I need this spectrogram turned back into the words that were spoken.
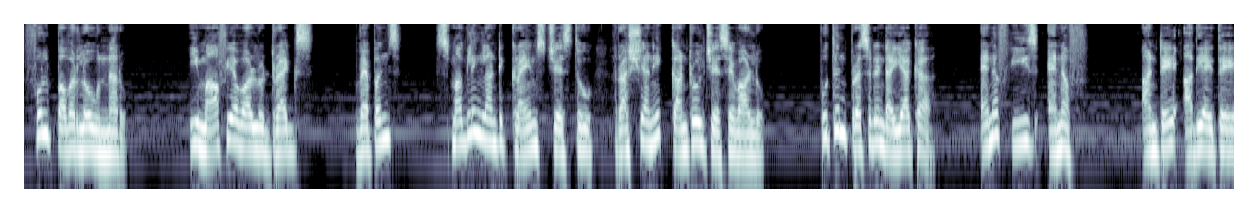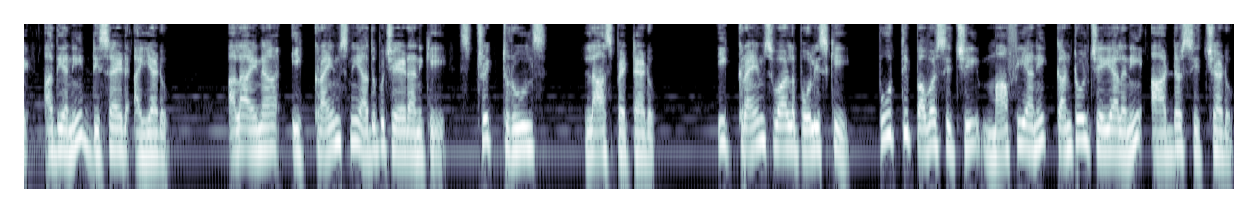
ఫుల్ పవర్లో ఉన్నారు. ఈ మాఫియా వాళ్ళు డ్రగ్స్ వెపన్స్ స్మగ్లింగ్ లాంటి క్రైమ్స్ చేస్తూ రష్యాని కంట్రోల్ చేసేవాళ్ళు పుతిన్ ప్రెసిడెంట్ అయ్యాక ఎనఫ్ ఈజ్ ఎనఫ్ అంటే అది అయితే అది అని డిసైడ్ అయ్యాడు. అలా అయినా ఈ క్రైమ్స్ని అదుపు చేయడానికి స్ట్రిక్ట్ రూల్స్ లాస్ పెట్టాడు. ఈ క్రైమ్స్ వాళ్ళ పోలీస్కి పూర్తి పవర్స్ ఇచ్చి మాఫియాని కంట్రోల్ చేయాలని ఆర్డర్స్ ఇచ్చాడు.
